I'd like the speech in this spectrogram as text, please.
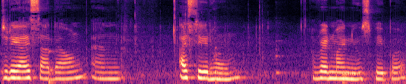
today I sat down and I stayed home, read my newspaper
